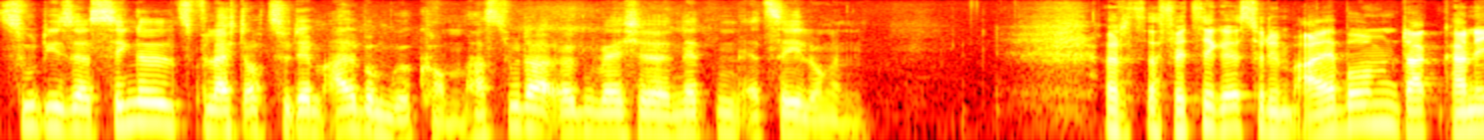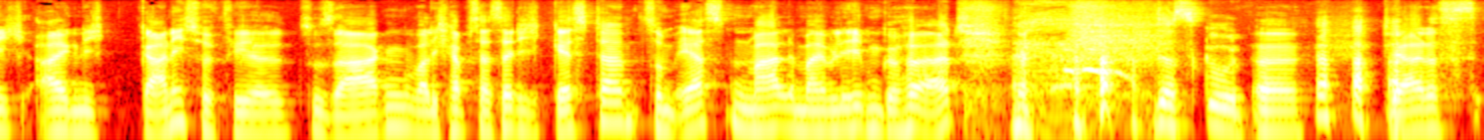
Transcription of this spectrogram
zu dieser Single, vielleicht auch zu dem Album gekommen? Hast du da irgendwelche netten Erzählungen? Das Witzige ist zu dem Album, da kann ich eigentlich gar nicht so viel zu sagen, weil ich habe es tatsächlich gestern zum ersten Mal in meinem Leben gehört. das ist gut. äh, ja, das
